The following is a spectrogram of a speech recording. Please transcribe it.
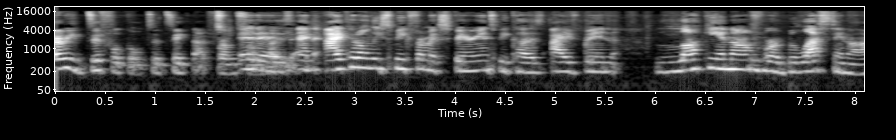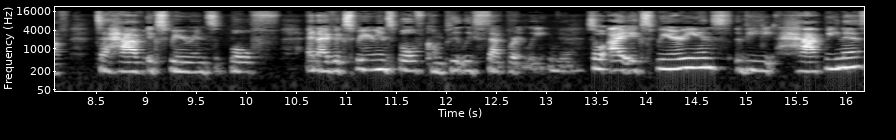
very difficult to take that from somebody. It is, and I could only speak from experience because I've been lucky enough Mhm. or blessed enough to have experienced both, and I've experienced both completely separately. Yeah. So I experienced the happiness,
